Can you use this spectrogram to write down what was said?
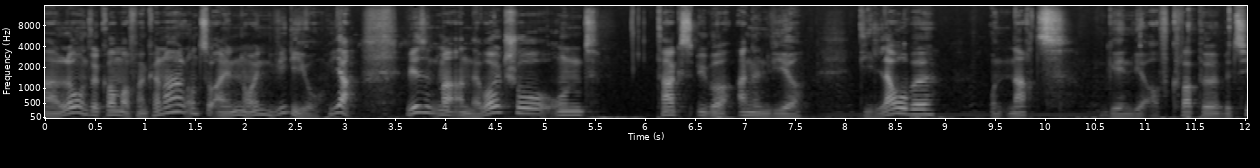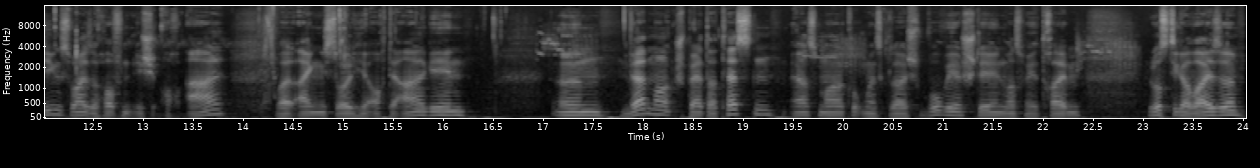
Hallo und willkommen auf meinem Kanal und zu einem neuen Video. Ja, wir sind mal an der Voltshow und tagsüber angeln wir die Laube und nachts gehen wir auf Quappe beziehungsweise hoffentlich auch Aal, weil eigentlich soll hier auch der Aal gehen. Ähm, werden wir später testen. Erstmal gucken wir jetzt gleich, wo wir stehen, was wir hier treiben. Lustigerweise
